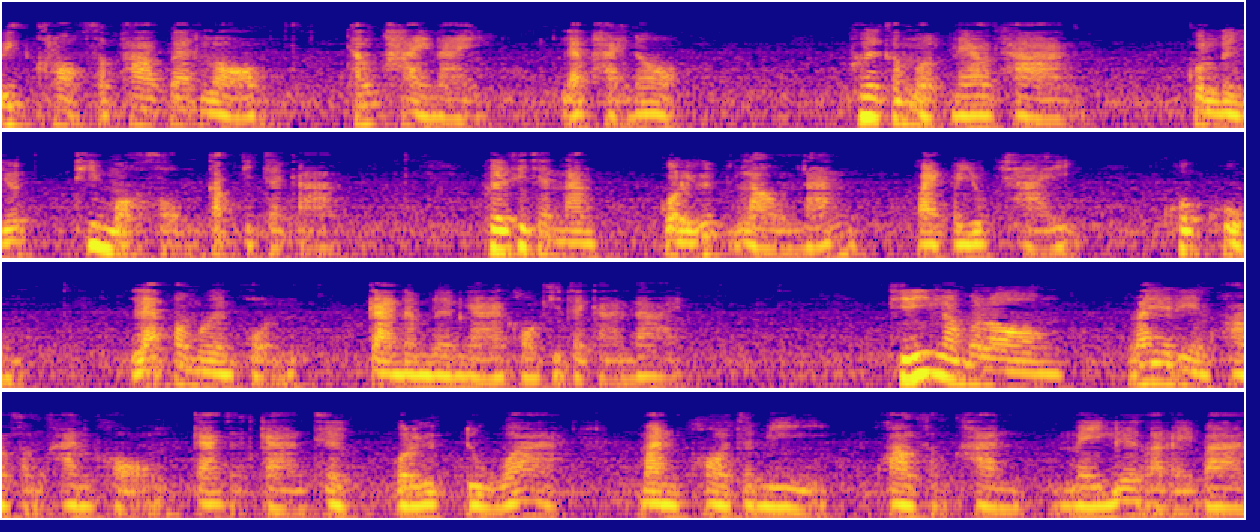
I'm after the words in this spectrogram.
วิเคราะห์สภาพแวดล้อม ทั้งภายในและภายนอก เพื่อกำหนดแนวทาง กลยุทธ์ที่เหมาะสมกับกิจการ เพื่อที่จะนำกลยุทธ์เหล่านั้นไปประยุกต์ใช้ ควบคุม และประเมินผลการดำเนินงานของกิจการได้ ทีนี้เรามาลองไล่เรียงความสำคัญของการจัดการเชิงกลยุทธ์ดูว่ามันพอจะมีความสำคัญในเรื่องอะไรบ้าง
